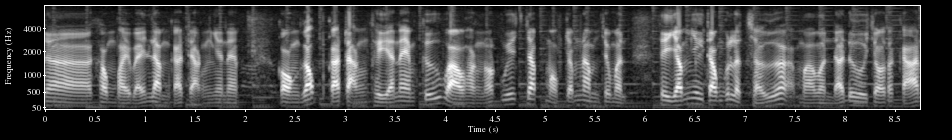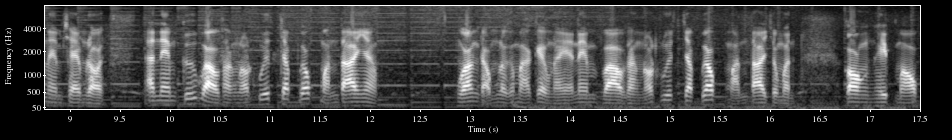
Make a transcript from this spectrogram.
à, 0.75 cả trận nha anh em. Còn góc cả trận thì anh em cứ vào thằng Norwich chấp 1.5 cho mình. Thì giống như trong cái lịch sử á, mà mình đã đưa cho tất cả anh em xem rồi anh em cứ vào thằng Norwich chấp góc mạnh tay nha. Quan trọng là cái mã kèo này anh em vào thằng Norwich chấp góc mạnh tay cho mình. Còn hiệp 1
